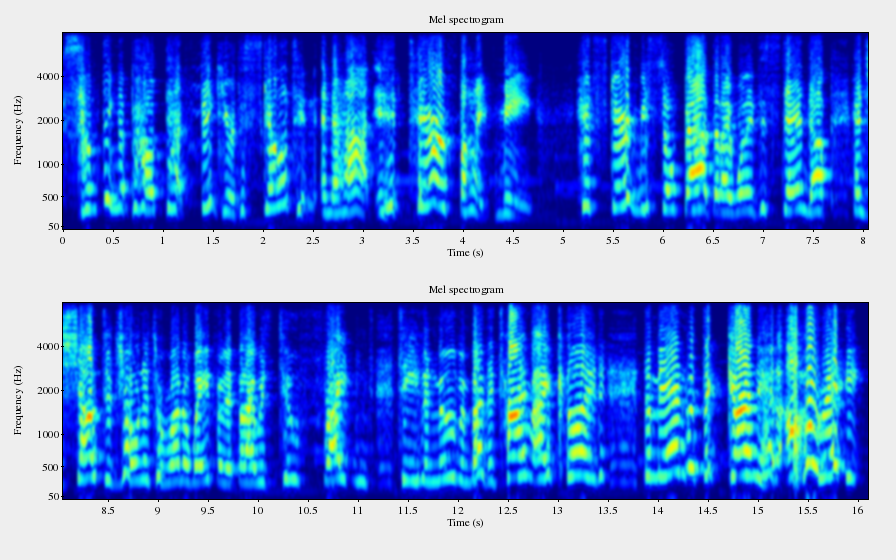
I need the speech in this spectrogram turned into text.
Something about that figure, the skeleton and the hat, it terrified me. It scared me so bad that I wanted to stand up and shout to Jonah to run away from it, but I was too frightened to even move, and by the time I could, the man with the gun had already.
